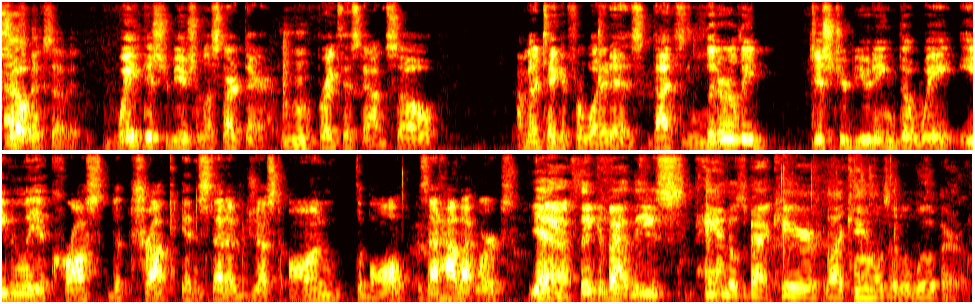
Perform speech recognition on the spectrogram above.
so, aspects of it. Weight distribution, let's start there. Mm -hmm. we'll break this down. So I'm going to take it for what it is. That's literally distributing the weight evenly across the truck instead of just on the ball? Is that how that works? Yeah, think about these handles back here like handles of a wheelbarrow.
